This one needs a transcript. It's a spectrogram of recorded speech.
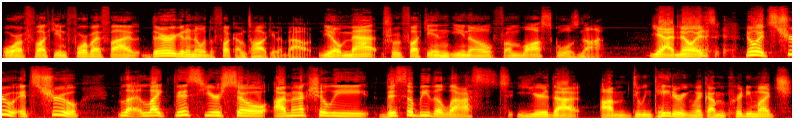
or a fucking 4x5, they're going to know what the fuck I'm talking about. You know, Matt from fucking, you know, from law school is not. Yeah, no, it's no, it's true. It's true. L- like this year, so I'm actually this will be the last year that I'm doing catering. Like I'm pretty much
